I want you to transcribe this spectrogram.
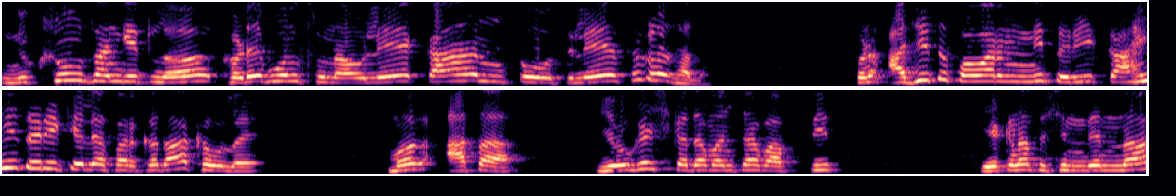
निक्षून सांगितलं खडे बोल सुनावले कान टोचले सगळं झालं. पण अजित पवारांनी तरी काहीतरी केल्यासारखं दाखवलंय. मग आता योगेश कदमांच्या बाबतीत एकनाथ शिंदेंना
